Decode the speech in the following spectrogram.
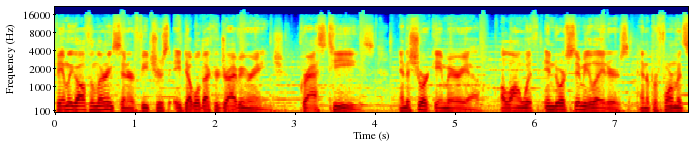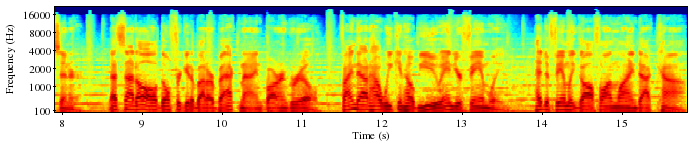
Family Golf and Learning Center features a double decker driving range, grass tees, and a short game area, along with indoor simulators and a performance center. That's not all, don't forget about our back nine bar and grill. Find out how we can help you and your family. Head to familygolfonline.com.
